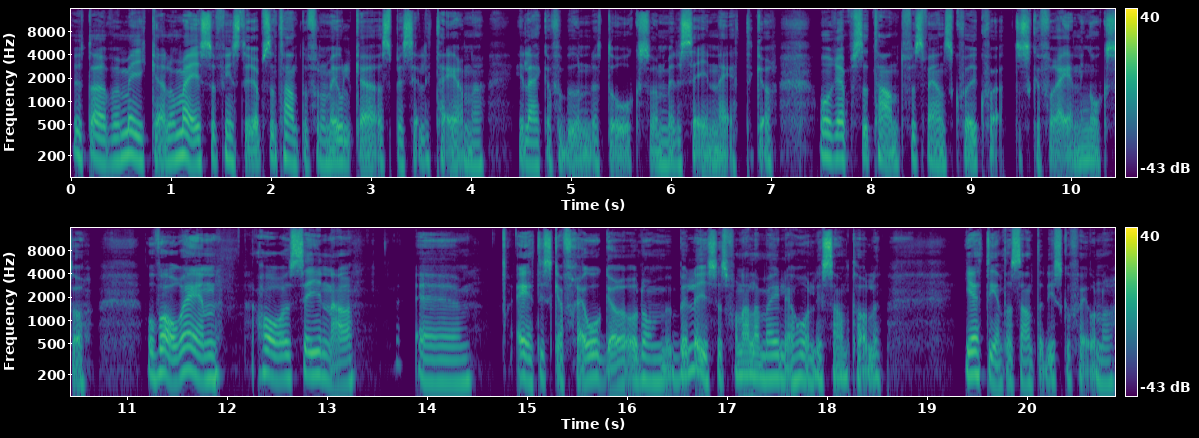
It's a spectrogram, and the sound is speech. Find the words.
utöver Mikael och mig så finns det representanter för de olika specialiteterna i Läkarförbundet och också en medicinetiker och en representant för Svensk sjuksköterskeförening också. Och var och en har sina eh, etiska frågor och de belyses från alla möjliga håll i samtalet. Jätteintressanta diskussioner.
